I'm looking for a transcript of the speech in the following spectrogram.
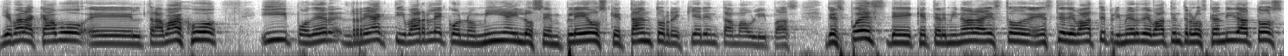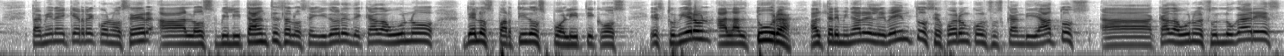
llevar a cabo eh, el trabajo y poder reactivar la economía y los empleos que tanto requieren Tamaulipas. Después de que terminara esto, este debate, primer debate entre los candidatos, también hay que reconocer a los militantes, a los seguidores de cada uno de los partidos políticos. Estuvieron a la altura. Al terminar el evento, se fueron con sus candidatos a cada uno de sus lugares.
